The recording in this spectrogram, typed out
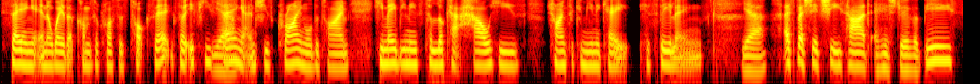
saying it in a way that comes across as toxic. So if he's Yeah. saying it and she's crying all the time, he maybe needs to look at how he's trying to communicate his feelings. Yeah. Especially if she's had a history of abuse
